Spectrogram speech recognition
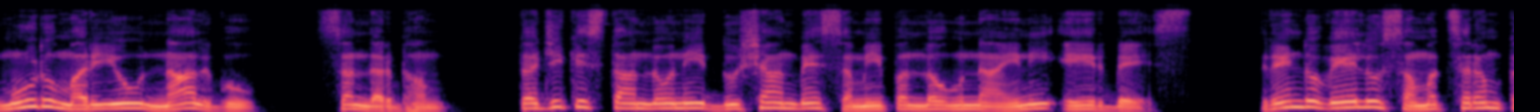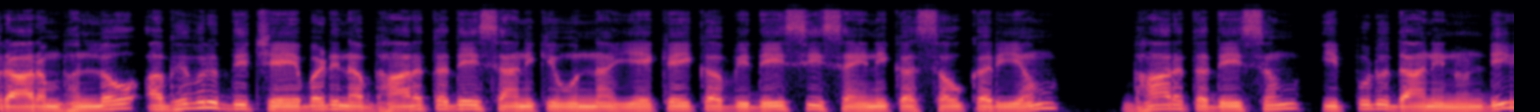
మూడు మరియు నాలుగు సందర్భం. తజికిస్తాన్లోని దుషాన్బే సమీపంలో ఉన్నాయని ఎయిర్ బేస్ రెండు వేలు సంవత్సరం ప్రారంభంలో అభివృద్ధి చేయబడిన భారతదేశానికి ఉన్న ఏకైక విదేశీ సైనిక సౌకర్యం భారతదేశం ఇప్పుడు దాని నుండి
